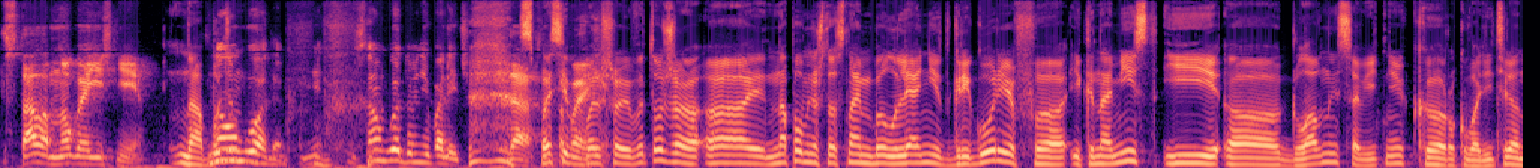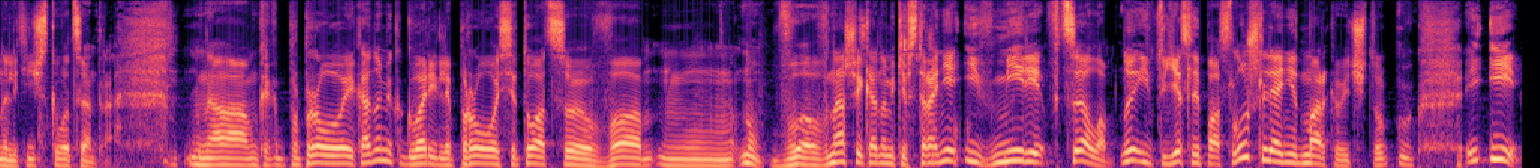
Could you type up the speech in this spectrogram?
стало многое яснее. Да, будем... С Новым годом. С Новым годом не болеть. Да, Спасибо большое. Вы тоже. А, напомню, что с нами был Леонид Григорьев, э, экономист и э, главный советник руководителя аналитического центра. А, про экономику говорили, про ситуацию в, ну, в, в нашей экономике в стране и в мире в целом. Ну и если послушать Леонид Маркович, то И, и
